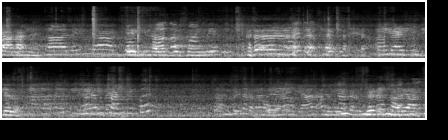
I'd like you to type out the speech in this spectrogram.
नहीं हाँ? नहीं हाँ एक ही पलक पे सोएँगे चलो। बेटा साढ़े आठ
